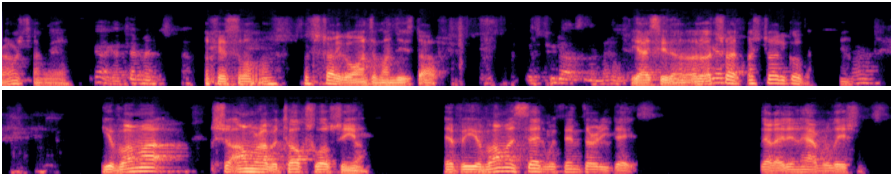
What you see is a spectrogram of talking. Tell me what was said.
right, how much time we have? Yeah, I got ten minutes. Okay, so let's, let's try to go on to Monday's stuff. There's two dots in the middle. Yeah, I see that. Let's try. Let's try to go there. Yeah. Yavama sha'amra b'tok shloshim. If a Yavama said within thirty days that I didn't have relations,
